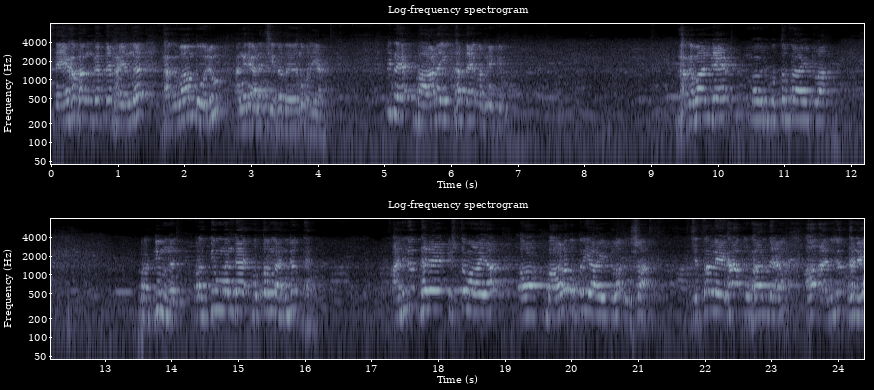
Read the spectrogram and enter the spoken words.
സ്നേഹഭംഗത്തെ ഭയന്ന് ഭഗവാൻ പോലും അങ്ങനെയാണ് ചെയ്തത് എന്ന് പറയാണ്. പിന്നെ ബാണയുദ്ധത്തെ വർണിക്കും. ഭഗവാന്റെ ഒരു പുത്രനായിട്ടുള്ള പ്രദ്യുമ്നൻ പ്രദ്യുമ്നന്റെ പുത്രൻ അനിരുദ്ധൻ. അനിരുദ്ധനെ ഇഷ്ടമായ ബാണപുത്രിയായിട്ടുള്ള ഉഷ ചിത്രലേഖ മുഖാന്തരം ആ അനിരുദ്ധനെ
